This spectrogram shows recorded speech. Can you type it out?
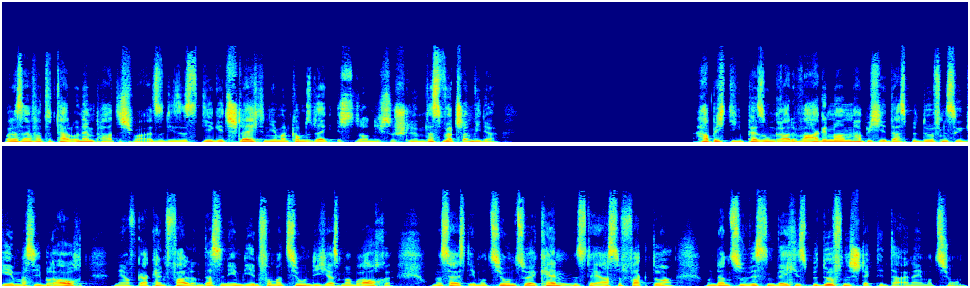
Weil das einfach total unempathisch war. Also dieses, dir geht's schlecht und jemand kommt so weg, ist doch nicht so schlimm. Das wird schon wieder. Habe ich die Person gerade wahrgenommen? Habe ich ihr das Bedürfnis gegeben, was sie braucht? Nee, auf gar keinen Fall. Und das sind eben die Informationen, die ich erstmal brauche. Und das heißt, Emotionen zu erkennen, ist der erste Faktor. Und dann zu wissen, welches Bedürfnis steckt hinter einer Emotion.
